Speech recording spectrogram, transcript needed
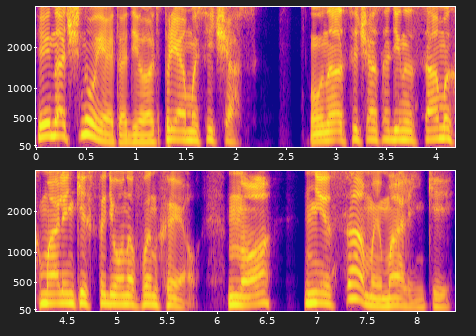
«И начну я это делать прямо сейчас. У нас сейчас один из самых маленьких стадионов в НХЛ, но не самый маленький.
